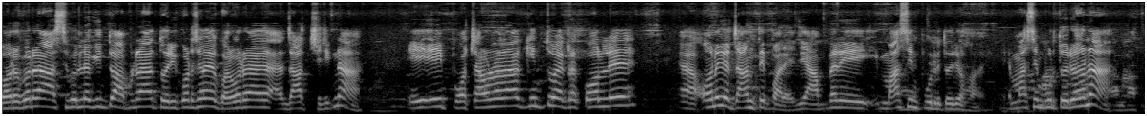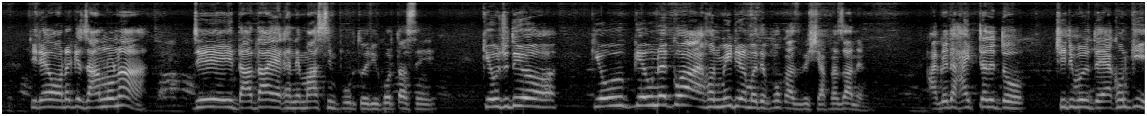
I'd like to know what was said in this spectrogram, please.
ঘরে ঘরে। আসছে বললে কিন্তু আপনারা তৈরি করছে ঘরে ঘরে যাচ্ছে ঠিক না? এই এই প্রচারণারা কিন্তু একটা করলে অনেকে জানতে পারে যে আপনার এই মাসিমপুরে তৈরি হয়। এটা মাসিমপুর তৈরি হয় না? এটা অনেকে জানলো না যে এই দাদা এখানে মাসিমপুর তৈরি করতেছে। কেউ যদি কেউ কেউ না কেউ এখন মিডিয়ার মধ্যে ফোকাস বেশি আপনারা জানেন। আগে তো হাইটটা দিত চিঠি বলতো এখন কি?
